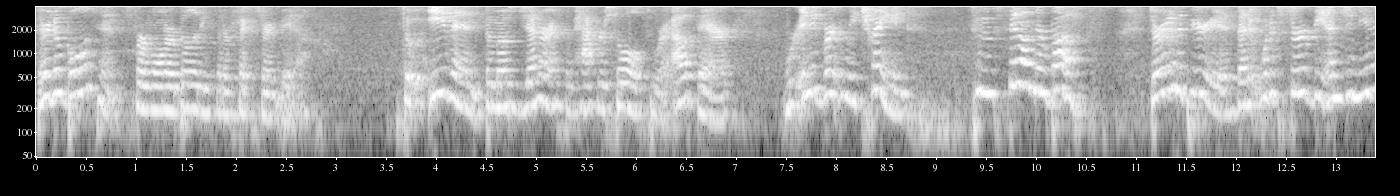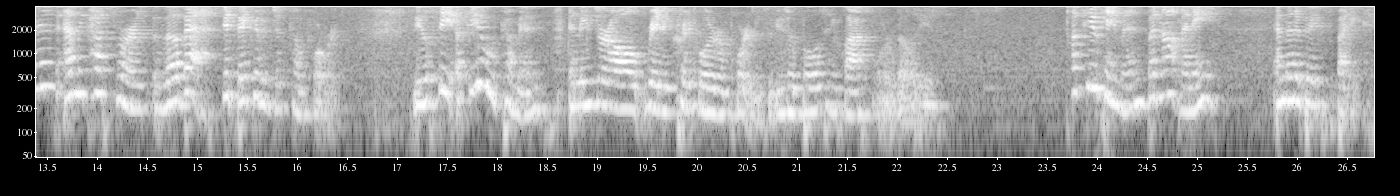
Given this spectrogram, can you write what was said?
There are no bulletins for vulnerabilities that are fixed during beta. So even the most generous of hacker souls who are out there were inadvertently trained to sit on their bugs during the period that it would have served the engineers and the customers the best if they could have just come forward. So you'll see a few would come in, and these are all rated critical or important, so these are bulletin class vulnerabilities. A few came in, but not many, and then a big spike.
